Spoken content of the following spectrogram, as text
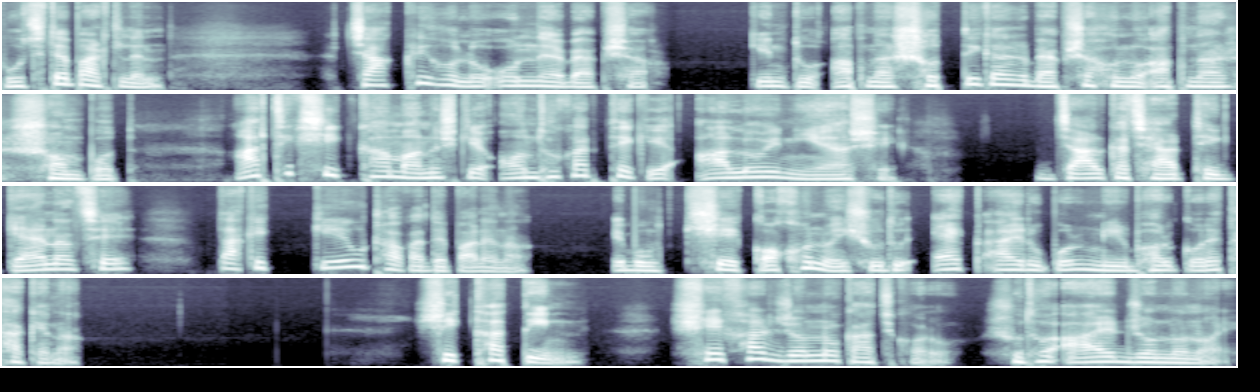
বুঝতে পারলেন চাকরি হলো অন্যের ব্যবসা, কিন্তু আপনার সত্যিকারের ব্যবসা হলো আপনার সম্পদ। আর্থিক শিক্ষা মানুষকে অন্ধকার থেকে আলোয় নিয়ে আসে। যার কাছে আর্থিক জ্ঞান আছে, তাকে কেউ ঠকাতে পারে না এবং সে কখনোই শুধু এক আয়ের উপর নির্ভর করে থাকে না। শিক্ষা তিন, শেখার জন্য কাজ করো, শুধু আয়ের জন্য নয়।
